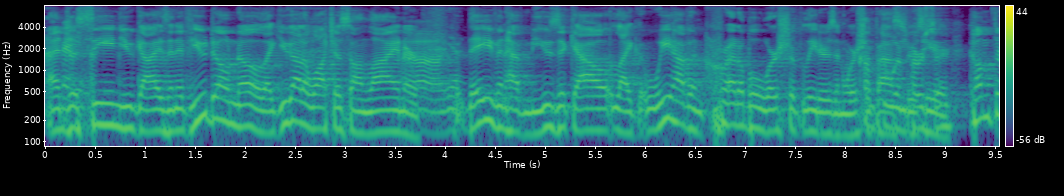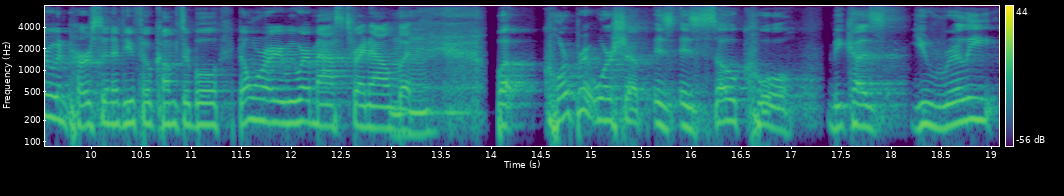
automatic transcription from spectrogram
and just seeing you guys. And if you don't know, like you got to watch us online or yeah. they even have music out. Like we have incredible worship leaders and worship Come pastors here. Come through in person if you feel comfortable. Don't worry. We wear masks right now, but but corporate worship is is so cool because you really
